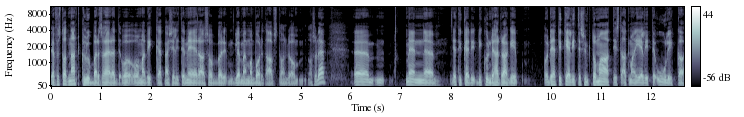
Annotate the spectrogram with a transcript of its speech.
jag förstår att nattklubbar så här att om man dricker kanske lite mera så bör, glömmer man bort avstånd och, och sådär. Eh, men eh, jag tycker de, de kunde ha dragit och det tycker jag är lite symptomatiskt att man ger lite olika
